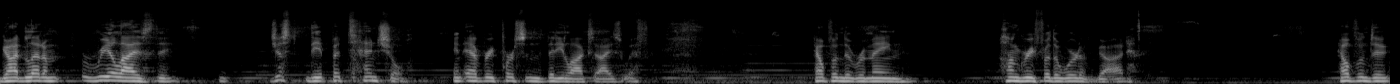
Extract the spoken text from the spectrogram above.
God, let them realize the, just the potential in every person that He locks eyes with. Help them to remain hungry for the Word of God. Help them to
